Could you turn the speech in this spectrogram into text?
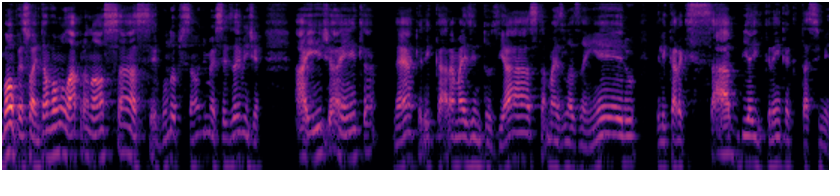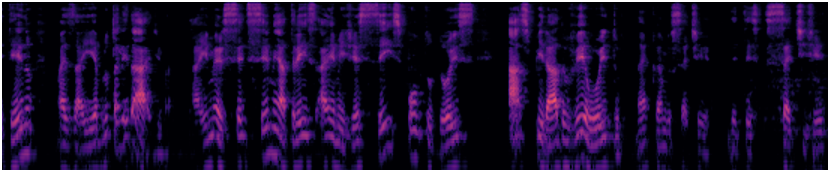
Bom, pessoal, então vamos lá para a nossa segunda opção de Mercedes AMG. Aí já entra né? Aquele cara mais entusiasta, mais lasanheiro, aquele cara que sabe a encrenca que está se metendo, mas aí é brutalidade. Aí Mercedes C63 AMG 6.2 aspirado V8, né? Câmbio 7 DT 7G,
